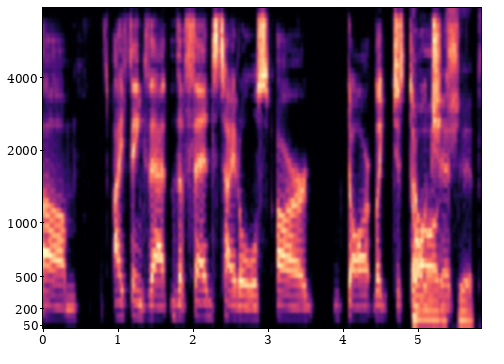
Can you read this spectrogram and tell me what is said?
Um, I think that the Fed's titles are dog, like just dog, shit.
